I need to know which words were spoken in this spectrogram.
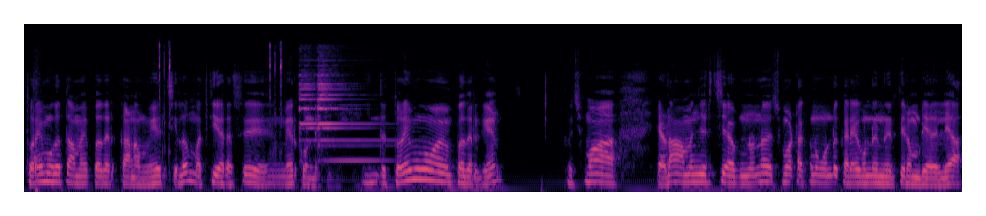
துறைமுகத்தை அமைப்பதற்கான முயற்சியில் மத்திய அரசு மேற்கொண்டுச்சு. இந்த துறைமுகம் அமைப்பதற்கு சும்மா இடம் அமைஞ்சிருச்சு அப்படின்னா சும்மா டக்குன்னு கொண்டு கரையை கொண்டு நிறுத்திட முடியாது இல்லையா?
